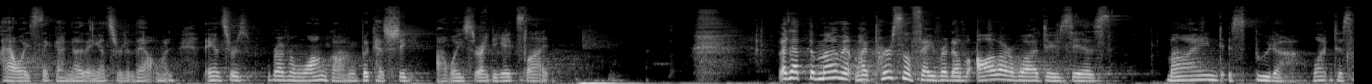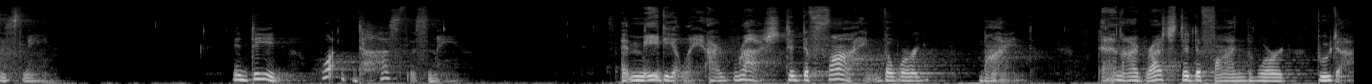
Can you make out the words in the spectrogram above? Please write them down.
I always think I know the answer to that one. The answer is Reverend Wong Gong because she always radiates light. But at the moment, my personal favorite of all our hwadus is Mind is Buddha. What does this mean? Indeed, what does this mean? Immediately, I rush to define the word mind. Then I rush to define the word Buddha.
